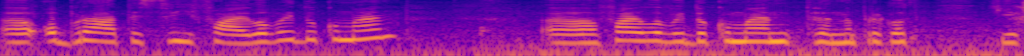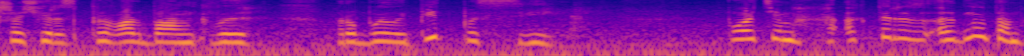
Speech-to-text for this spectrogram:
е, обрати свій файловий документ. Е, файловий документ, наприклад, якщо через Приватбанк ви робили підпис свій, потім ну, там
